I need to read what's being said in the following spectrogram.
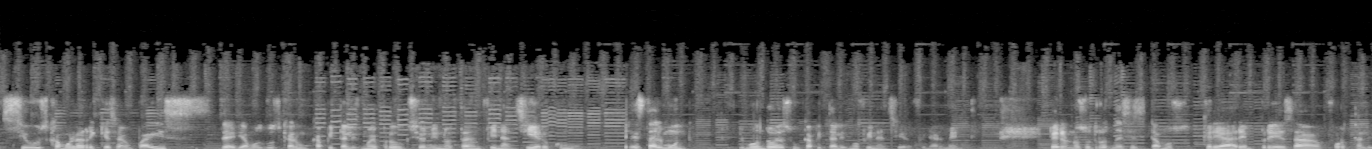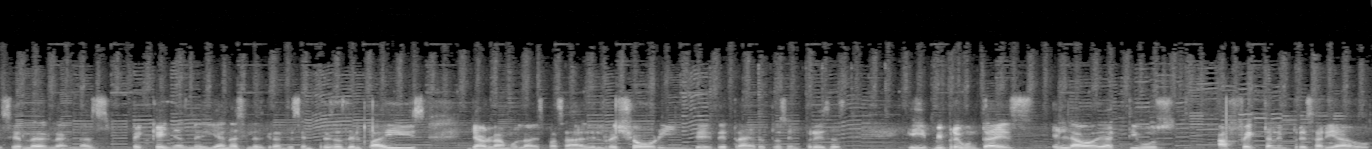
si buscamos la riqueza de un país, deberíamos buscar un capitalismo de producción y no tan financiero como está el mundo. El mundo es un capitalismo financiero finalmente. Pero nosotros necesitamos crear empresa, fortalecer la- la- las pequeñas, medianas y las grandes empresas del país. Ya hablamos la vez pasada del reshoring, de, traer otras empresas. Y mi pregunta es, ¿el lado de activos afecta al empresariado?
